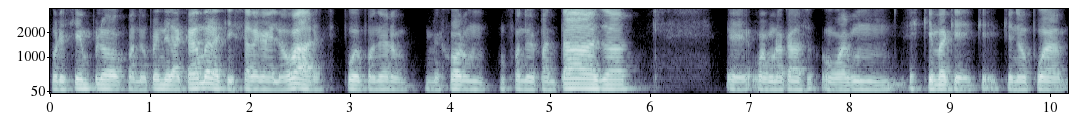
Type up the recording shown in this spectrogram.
por ejemplo, cuando prende la cámara, que salga del hogar. Se puede poner mejor un, fondo de pantalla eh, o, alguna o algún esquema que, no pueda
